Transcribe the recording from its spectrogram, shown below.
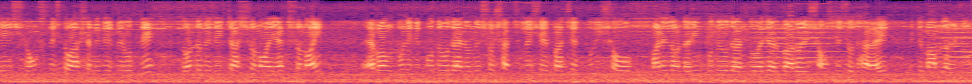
এই সংশ্লিষ্ট আসামিদের বিরুদ্ধে দণ্ডবিধি চারশো নয়, একশো নয় এবং দুর্নীতি প্রতিরোধ আইন উনিশশো সাতচল্লিশের পাঁচের দুইশো মানি লন্ডারিং প্রতিরোধ আইন দু হাজার বারো এর সংশ্লিষ্ট ধারায় একটি মামলা রুজুর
